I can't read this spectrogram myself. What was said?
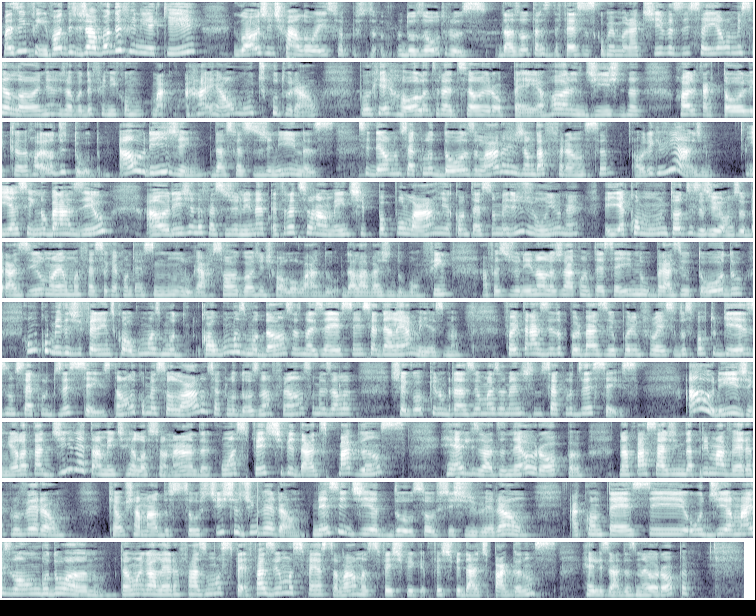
Mas enfim, vou, já vou definir aqui, igual a gente falou aí sobre, dos outros, das outras festas comemorativas, isso aí é uma miscelânea, já vou definir como arraial multicultural, porque rola tradição europeia, rola indígena, rola católica, rola de tudo. A origem das festas juninas se deu no século XII, lá na região da França. Olha que viagem! E assim, no Brasil, a origem da festa junina é tradicionalmente popular e acontece no mês de junho, né? E é comum em todas as regiões do Brasil, não é uma festa que acontece em um lugar só, igual a gente falou lá do, da lavagem do Bonfim. A festa junina ela já acontece aí no Brasil todo, com comidas diferentes, com algumas, com algumas mudanças, mas a essência dela é a mesma. Foi trazido para o Brasil por influência dos portugueses no século XVI. Então ela começou lá no século XII na França, mas ela chegou aqui no Brasil mais ou menos no século XVI. A origem ela está diretamente relacionada com as festividades pagãs realizadas na Europa na passagem da primavera para o verão, que é o chamado solstício de verão. Nesse dia do solstício de verão acontece o dia mais longo do ano. Então a galera faz umas fazia umas festas lá, umas festividades pagãs realizadas na Europa.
